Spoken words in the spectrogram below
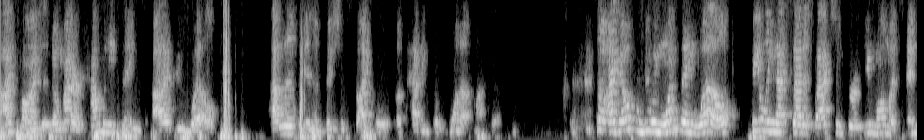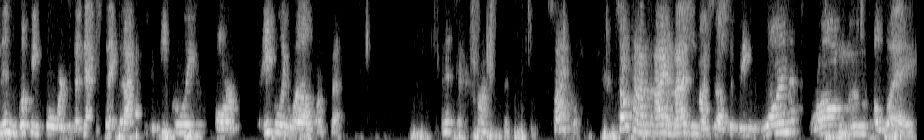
I find that no matter how many things I do well, I live in a vicious cycle of having to one up myself. So I go from doing one thing well, feeling that satisfaction for a few moments, and then looking forward to the next thing that I have to do equally or equally well or better. And it's a constant cycle. Sometimes I imagine myself to be one wrong move away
